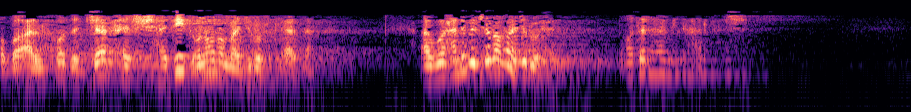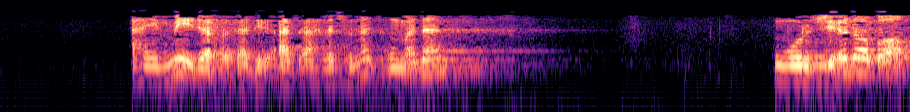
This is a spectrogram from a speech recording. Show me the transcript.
و با الفاظ جرح شدید اونا رو مجروح کردن. ابو حنیفه چرا مجروحه؟ بخاطر همین حرفش. ائمه جرح از اهل سنت اومدن مرجعه را با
